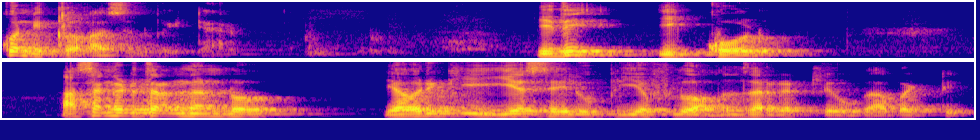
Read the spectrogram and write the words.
కొన్ని క్లాజులు పెట్టారు. ఇది ఈ కోడ్. అసంఘటిత రంగంలో ఎవరికి ఈఎస్ఐలు పిఎఫ్లు అమలు జరగట్లేవు కాబట్టి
